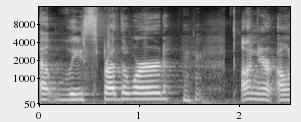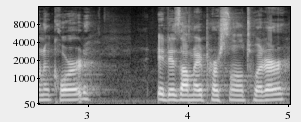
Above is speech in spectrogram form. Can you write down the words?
at least spread the word on your own accord, it is on my personal Twitter,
